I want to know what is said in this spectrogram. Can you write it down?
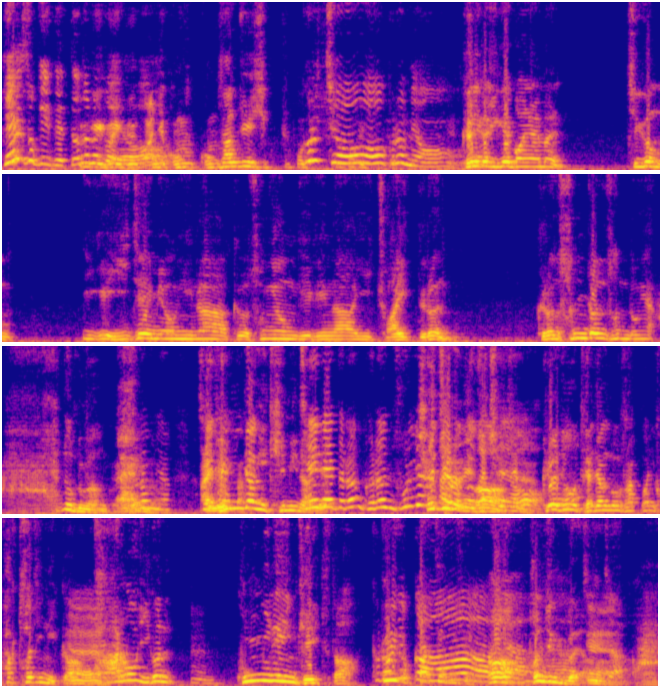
계속 이렇게 떠드는 거예요. 완전 공, 공산주의식 주법. 그렇죠. 그러면 그러니까 이게 뭐냐면 지금 이게 이재명이나 그 송영길이나 이 좌익들은 그런 선전선동에 아주 능한 거예요. 그럼요. 아니, 쟤네- 굉장히 기민하게. 쟤네들은 그런 훈련을 받는 해야지, 아. 같아요. 그래가지고 어? 대장동 사건이 확 터지니까 네. 바로 이건 응. 국민의힘 게이트다. 그러니까, 딱 던졌어요. 어, 야, 던진 거야. 진짜. 아,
